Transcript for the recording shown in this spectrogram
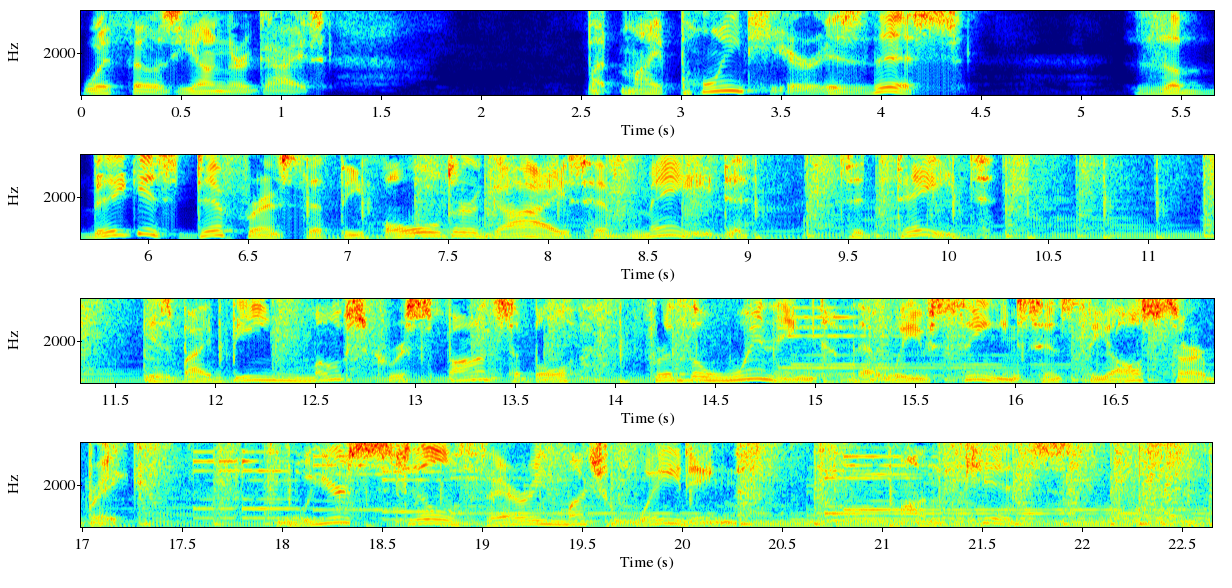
with those younger guys. But my point here is this. The biggest difference that the older guys have made to date is by being most responsible for the winning that we've seen since the All Star break. We're still very much waiting on the kids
